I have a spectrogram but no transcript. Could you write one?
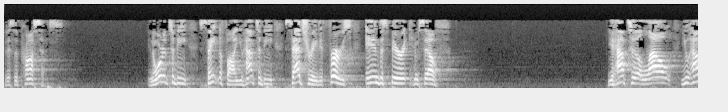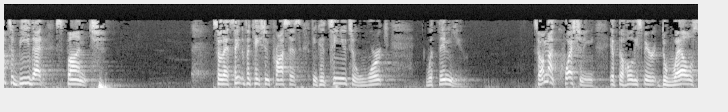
It is a process. In order to be sanctified, you have to be saturated first in the Spirit Himself. You have to allow, you have to be that sponge so that sanctification process can continue to work within you. So I'm not questioning if the Holy Spirit dwells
